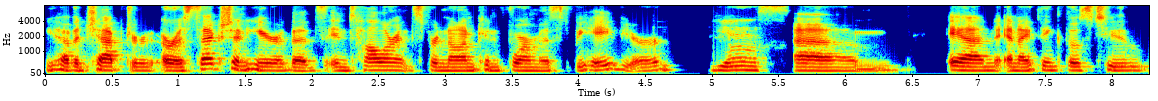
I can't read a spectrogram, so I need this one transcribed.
you have a chapter or a section here that's intolerance for nonconformist behavior yes. um and and i think those two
